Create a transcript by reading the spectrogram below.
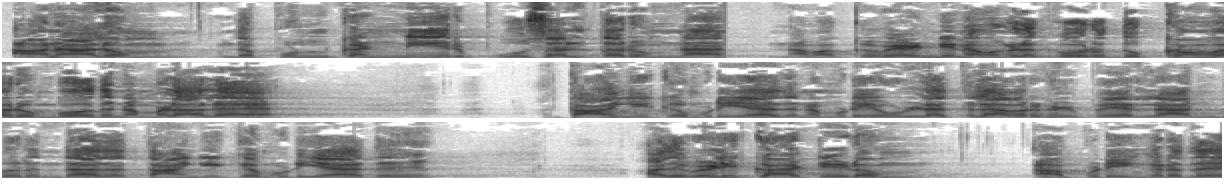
ஆனாலும் இந்த புன்கண்ணீர் பூசல் தரும்னா நமக்கு வேண்டினவங்களுக்கு ஒரு துக்கம் வரும்போது நம்மளால் தாங்கிக்க முடியாது. நம்முடைய உள்ளத்தில் அவர்கள் பேரில் அன்பு இருந்தால் அதை தாங்கிக்க முடியாது. அது வெளிக்காட்டிடும். அப்படிங்கிறது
